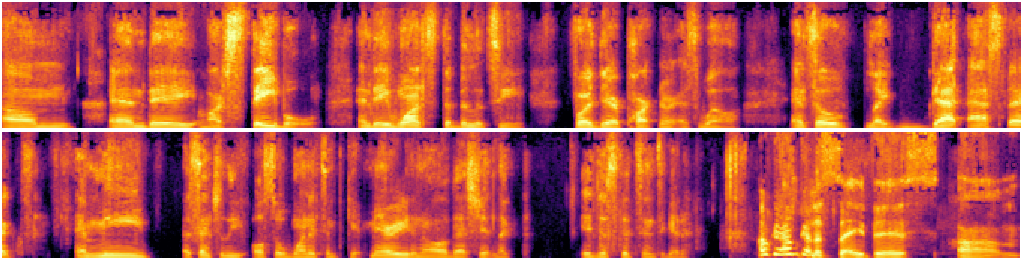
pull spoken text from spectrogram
um, and they are stable and they want stability for their partner as well. And so, like that aspect, and me essentially also wanted to get married and all of that shit, like it just fits in together. Okay, I'm gonna say this. Um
